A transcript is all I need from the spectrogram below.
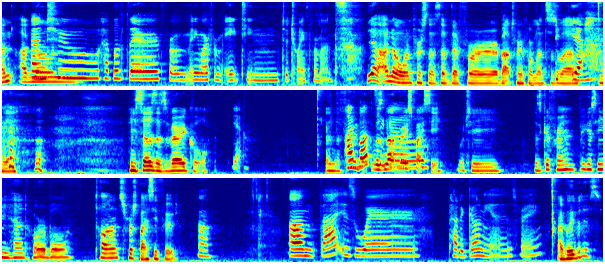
I'm, I've and known. who have lived there from anywhere from 18 to 24 months. Yeah, I know one person that's lived there for about 24 months as well. Yeah. Yeah. he says it's very cool. Yeah. And the food was not very spicy, which he is good for him because he had horrible tolerance for spicy food. Oh. Um, that is where Patagonia is, right? I believe it is.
